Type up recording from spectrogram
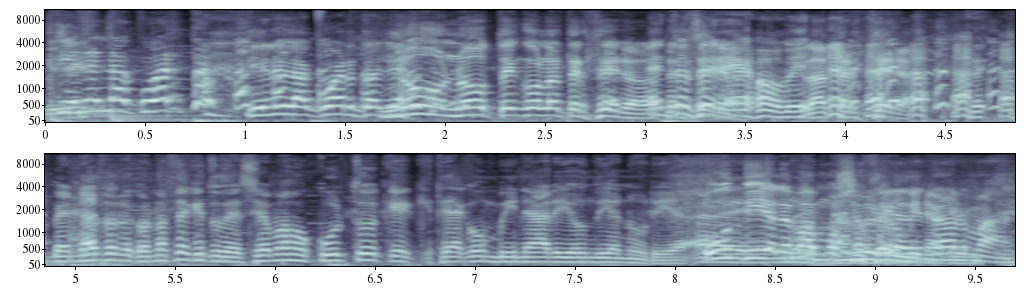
¿Tienes la cuarta? ¿Tienes la cuarta ya? No, no, tengo la tercera. La Entonces tercera, eres joven. La tercera. Bernardo, reconoce que tu deseo más oculto es que te haga un binario un día Nuria. Un Eh, día le vamos a hacer. Norma.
